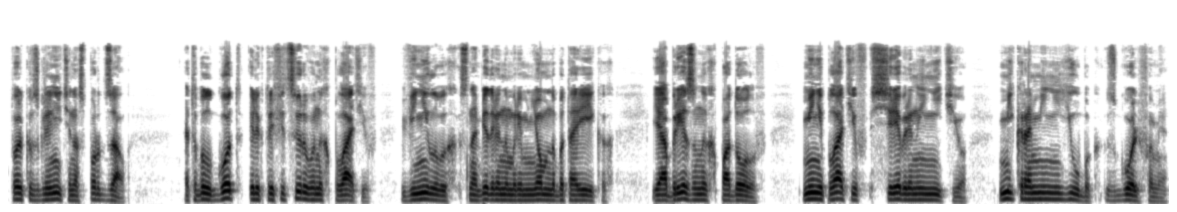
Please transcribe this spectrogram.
Только взгляните на спортзал. Это был год электрифицированных платьев, виниловых с набедренным ремнем на батарейках и обрезанных подолов, мини-платьев с серебряной нитью, микро-мини-юбок с гольфами,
